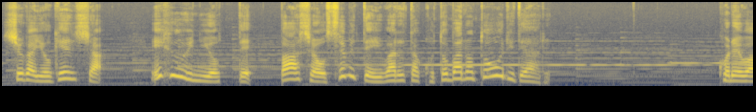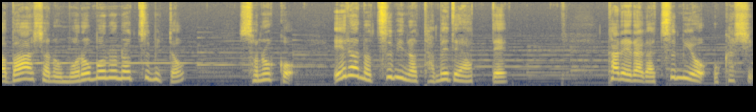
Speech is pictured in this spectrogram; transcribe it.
主が預言者エフウによってバーシャを責めて言われた言葉の通りである。これはバーシャの諸々の罪とその子エラの罪のためであって彼らが罪を犯し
